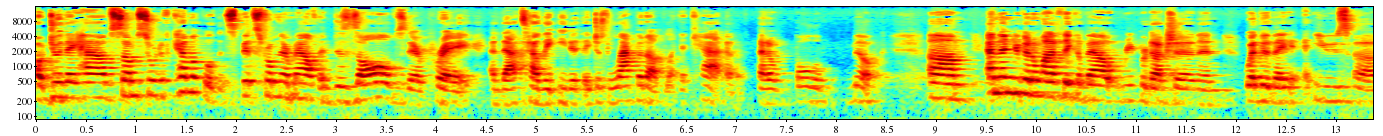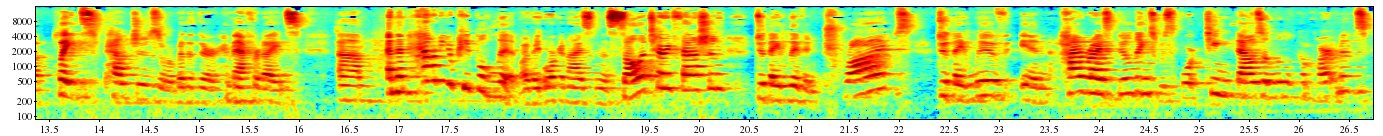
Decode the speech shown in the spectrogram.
or do they have some sort of chemical that spits from their mouth and dissolves their prey, and that's how they eat it? They just lap it up like a cat at a, at a bowl of milk. Um, and then you're going to want to think about reproduction and whether they use uh, plates, pouches, or whether they're hermaphrodites. Um, and then how do your people live? Are they organized in a solitary fashion? Do they live in tribes? Do they live in high rise buildings with 14,000 little compartments?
